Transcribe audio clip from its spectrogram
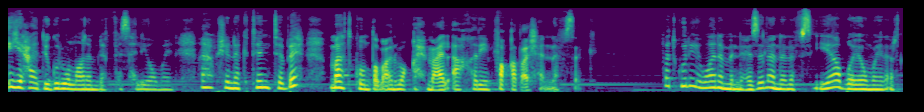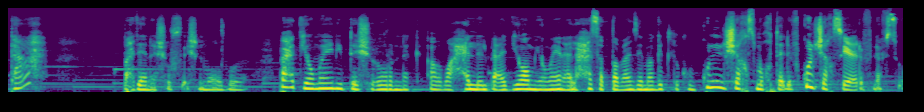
إي عادي يقول والله أنا منفس هاليومين أهم شيء أنك تنتبه ما تكون طبعا وقح مع الآخرين فقط عشان نفسك. فتقولي وأنا منعزل أنا نفسية أبغى يومين أرتاح. بعدين أشوف إيش الموضوع. بعد يومين يبدأ شعور أنك أبغى أحلل بعد يوم يومين على حسب طبعا زي ما قلت لكم كل شخص مختلف كل شخص يعرف نفسه.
